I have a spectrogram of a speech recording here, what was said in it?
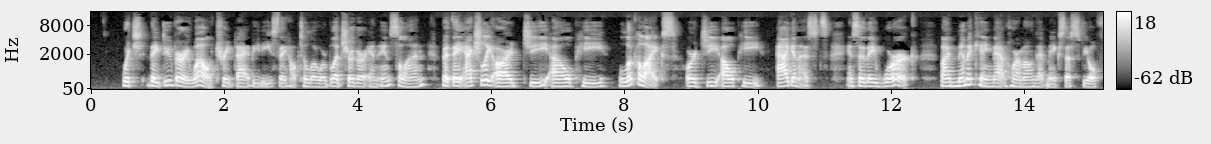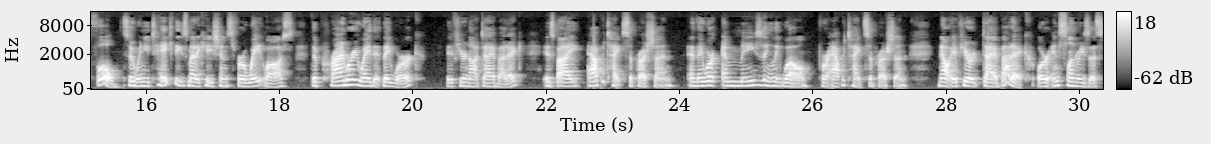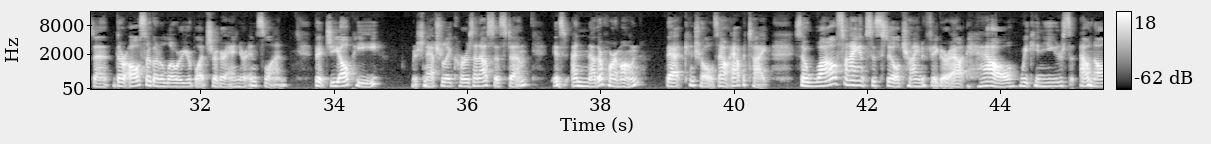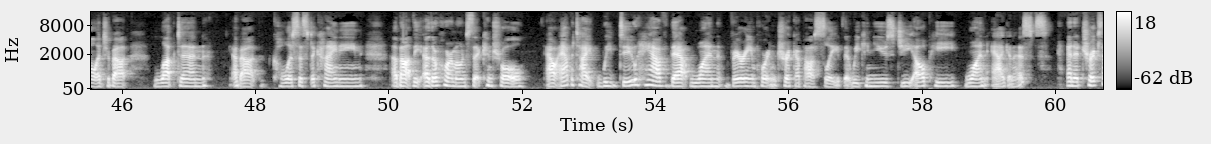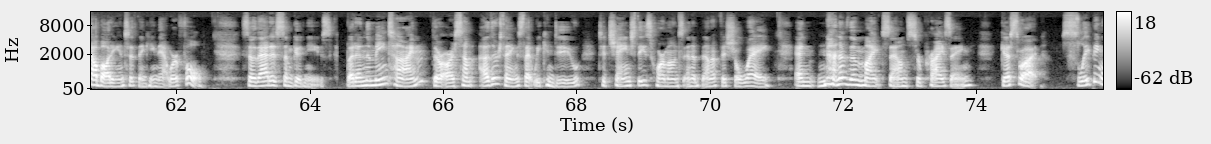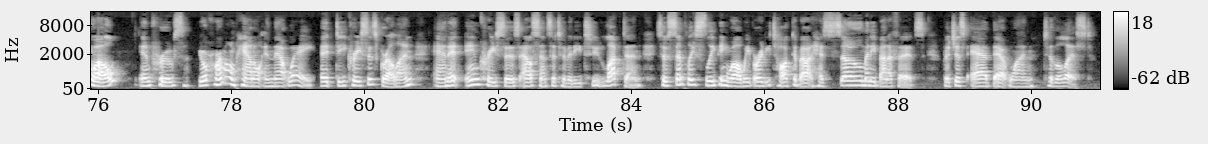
which they do very well treat diabetes. They help to lower blood sugar and insulin, but they actually are GLP lookalikes or GLP agonists. And so they work by mimicking that hormone that makes us feel full. So when you take these medications for weight loss, the primary way that they work if you're not diabetic is by appetite suppression. And they work amazingly well for appetite suppression. Now, if you're diabetic or insulin resistant, they're also going to lower your blood sugar and your insulin. But GLP, which naturally occurs in our system, is another hormone that controls our appetite. So while science is still trying to figure out how we can use our knowledge about leptin, about cholecystokinin, about the other hormones that control our appetite, we do have that one very important trick up our sleeve that we can use GLP 1 agonists and it tricks our body into thinking that we're full. So that is some good news. But in the meantime, there are some other things that we can do to change these hormones in a beneficial way. And none of them might sound surprising. Guess what? Sleeping well improves your hormone panel in that way. It decreases ghrelin and it increases our sensitivity to leptin. So simply sleeping well, we've already talked about, has so many benefits, but just add that one to the list.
